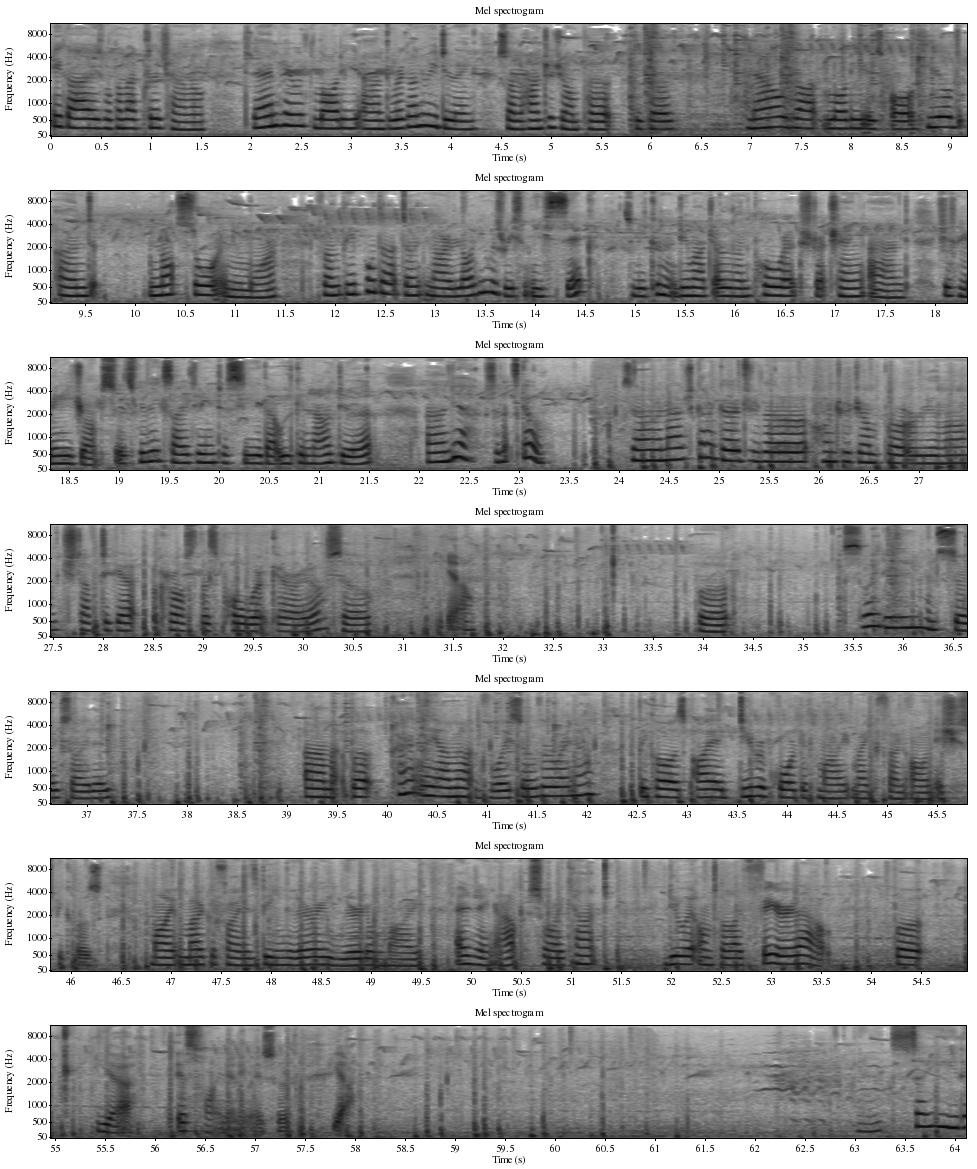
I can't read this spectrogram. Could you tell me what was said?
Hey guys, welcome back to the channel. Today I'm here with Lottie and we're going to be doing some hunter jumper because now that Lottie is all healed and not sore anymore, from people that don't know, Lottie was recently sick so we couldn't do much other than pole work, stretching and just mini jumps. So it's really exciting to see that we can now do it and yeah, so let's go. So now just gonna go to the Hunter Jumper Arena. We just have to get across this pole work area, so yeah. But exciting, I'm so excited. Um, but currently I'm at voiceover right now because I do record with my microphone on. It's just because my microphone is being very weird on my editing app, so I can't do it until I figure it out but yeah, it's fine anyway, so yeah. Excited.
